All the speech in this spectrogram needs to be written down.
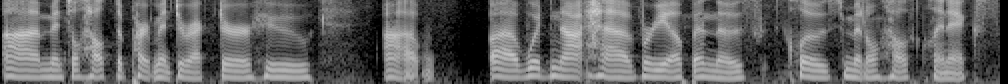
uh, mental health department director who uh, uh, would not have reopened those closed mental health clinics.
